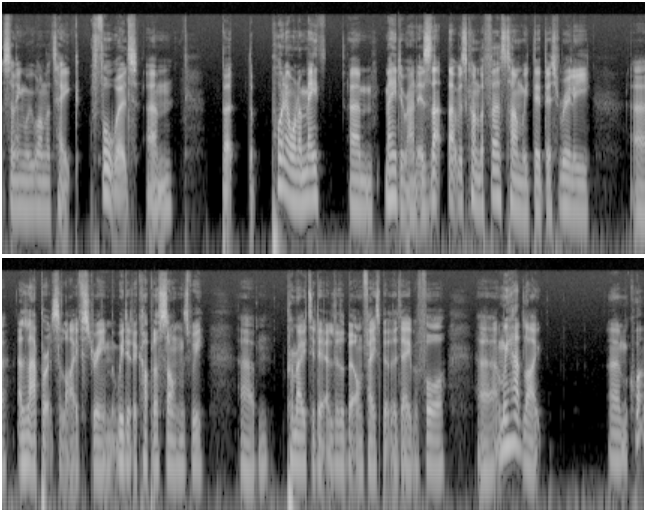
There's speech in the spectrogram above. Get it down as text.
something we want to take forward. Um, but the point I want to make um, made around it is that that was kind of the first time we did this really uh, elaborate live stream. We did a couple of songs. We um, promoted it a little bit on Facebook the day before, uh, and we had like um, quite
